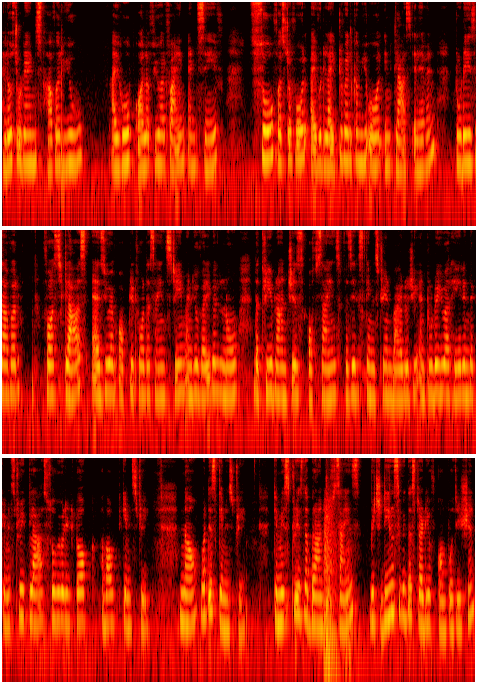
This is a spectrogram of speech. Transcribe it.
hello students. How are you? I hope all of you are fine and safe. So first of all i would like to welcome you all in class 11 today is our first class. As you have opted for the science stream and you very well know the three branches of science physics chemistry and biology and today you are here in the chemistry class so we will talk about chemistry. Now what is chemistry? Chemistry is the branch of science which deals with the study of composition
